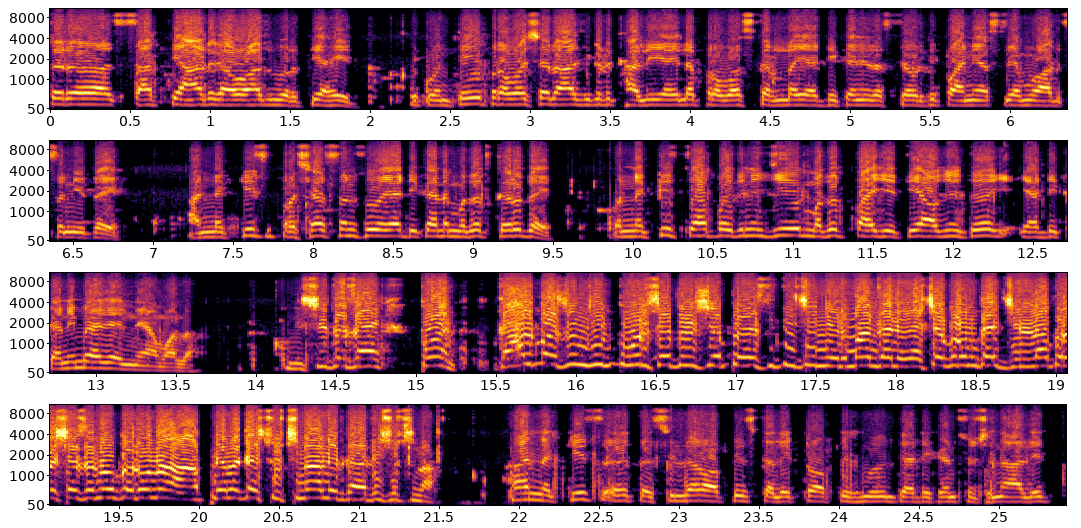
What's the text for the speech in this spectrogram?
तर सात ते आठ गावं आज वरती आहेत. कोणत्याही प्रवाशाला आज इकडे खाली यायला प्रवास करायला या ठिकाणी रस्त्यावरती पाणी असल्यामुळे अडचण येत आहे. आणि नक्कीच प्रशासन सुद्धा या ठिकाणी मदत करत आहे. पण नक्कीच त्या पद्धतीने जी मदत पाहिजे ती अजून इथं या ठिकाणी मिळालेली नाही आम्हाला. निश्चितच आहे. पण कालपासून जी पूर सदृश्य परिस्थितीची निर्माण झाली याच्याकडून काही जिल्हा प्रशासनाकडून आपल्याला काही सूचना आल्या का? अधिसूचना? हा नक्कीच तहसीलदार ऑफिस कलेक्टर ऑफिस मधून त्या ठिकाणी सूचना आलीत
